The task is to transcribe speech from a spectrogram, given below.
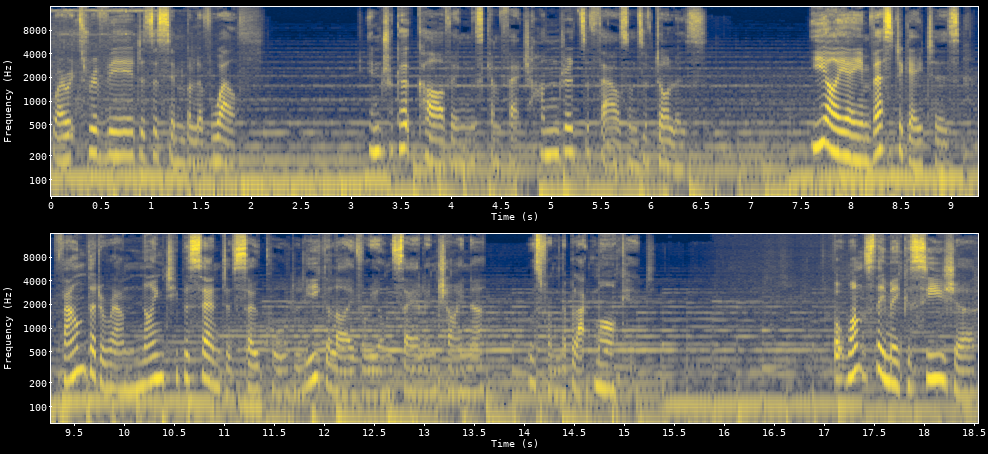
where it's revered as a symbol of wealth. Intricate carvings can fetch hundreds of thousands of dollars. EIA investigators found that around 90% of so called legal ivory on sale in China was from the black market. But once they make a seizure,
